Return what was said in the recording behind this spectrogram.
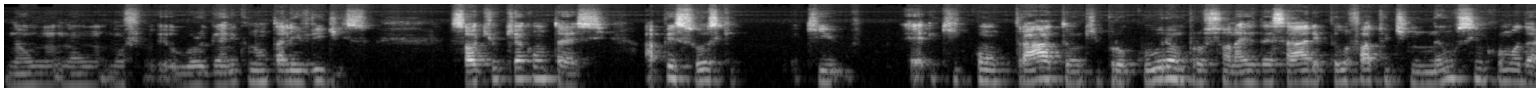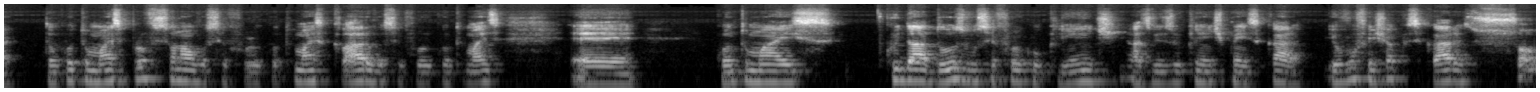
Não, não, não o orgânico não está livre disso. Só que o que acontece? Há pessoas que, que, é, que contratam, que procuram profissionais dessa área pelo fato de não se incomodar. Então, quanto mais profissional você for, quanto mais claro você for, quanto mais é, quanto mais cuidadoso você for com o cliente, às vezes o cliente pensa, cara, eu vou fechar com esse cara só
